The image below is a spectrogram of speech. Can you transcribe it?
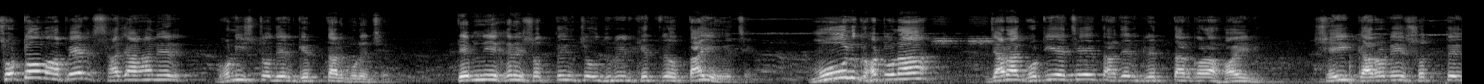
ছোট মাপের শাহজাহানের ঘনিষ্ঠদের গ্রেপ্তার করেছে। তেমনি এখানে সত্যেন চৌধুরীর ক্ষেত্রেও তাই হয়েছে। মূল ঘটনা যারা ঘটিয়েছে তাদের গ্রেপ্তার করা হয়নি। সেই কারণে সত্যেন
